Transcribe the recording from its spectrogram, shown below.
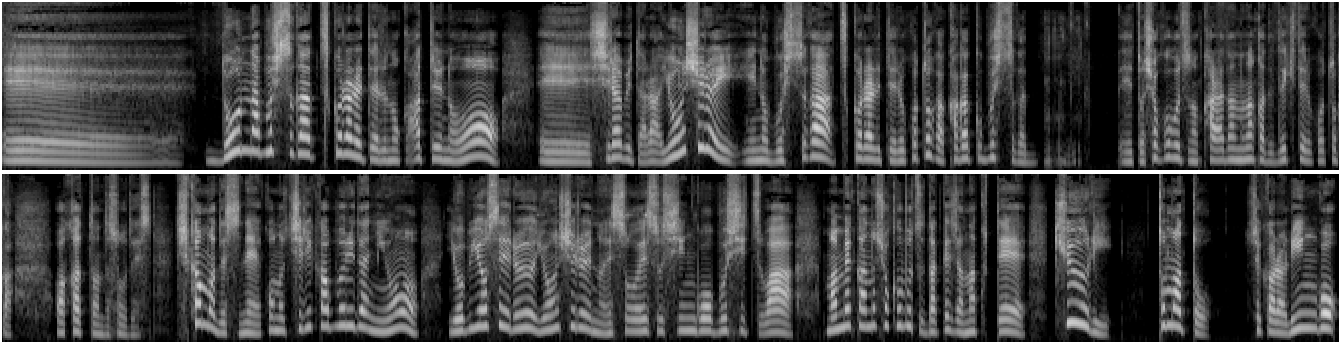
えー、どんな物質が作られてるのかっていうのを、えー、調べたら4種類の物質が作られていることが化学物質が、えーと、植物の体の中でできていることが分かったんだそうです。しかもですねこのチリカブリダニを呼び寄せる4種類の SOS 信号物質はマメ科の植物だけじゃなくてキュウリトマトそれからリンゴ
